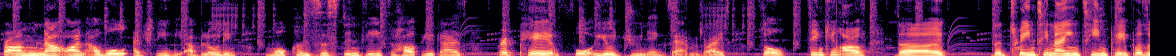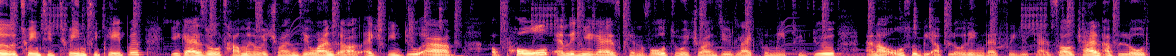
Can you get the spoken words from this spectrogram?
From now on, I will actually be uploading more consistently to help you guys prepare for your June exams, right? So thinking of the the 2019 papers or the 2020 papers, you guys will tell me which ones you want. I'll actually do a, a poll and then you guys can vote which ones you'd like for me to do. And I'll also be uploading that for you guys. So I'll try and upload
